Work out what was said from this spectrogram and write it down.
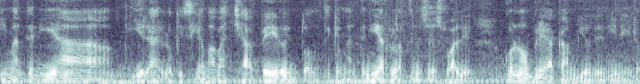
y mantenía, y era lo que se llamaba chapero entonces, que mantenía relaciones sexuales con hombres a cambio de dinero.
